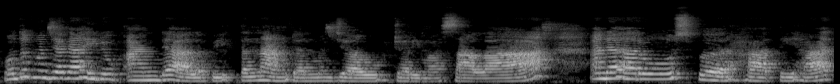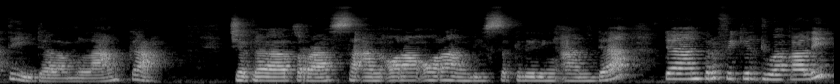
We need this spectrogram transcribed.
untuk menjaga hidup Anda lebih tenang dan menjauh dari masalah, Anda harus berhati-hati dalam melangkah Jaga perasaan orang-orang di sekeliling Anda dan berpikir dua kali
